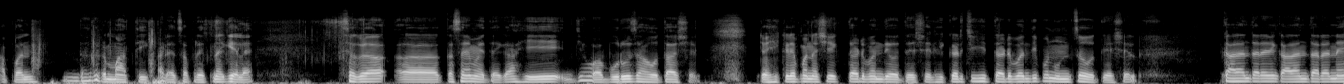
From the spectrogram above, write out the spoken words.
आपण दगड माती काढायचा प्रयत्न केला आहे सगळं कसं आहे माहिती आहे का? ही जेव्हा बुरुजा होता असेल तेव्हा इकडे पण अशी एक तटबंदी होती असेल इकडची ही तटबंदी पण उंच होती असेल. कालांतराने कालांतराने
